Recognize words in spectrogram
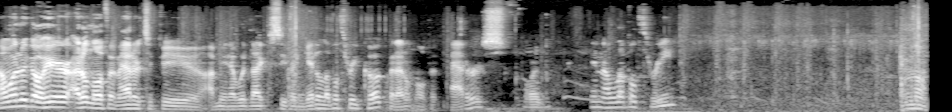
Now when we go here, I don't know if it matters if you, I mean I would like to see if I can get a level 3 cook, but I don't know if it matters for in a level 3. I.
